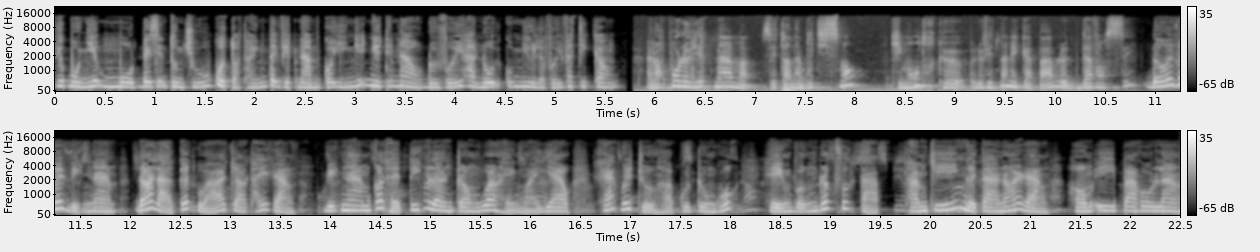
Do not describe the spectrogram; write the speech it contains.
Việc bổ nhiệm một đại diện thường trú của Tòa Thánh tại Việt Nam có ý nghĩa như thế nào đối với Hà Nội cũng như là với Vatican? Alors pour le Vietnam, c'est un aboutissement qui montre que le Vietnam est capable d'avancer. Đối với Việt Nam, đó là kết quả cho thấy rằng Việt Nam có thể tiến lên trong quan hệ ngoại giao khác với trường hợp của Trung Quốc, hiện vẫn rất phức tạp. Thậm chí người ta nói rằng Hồng Y Parolan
